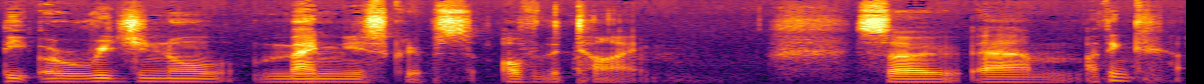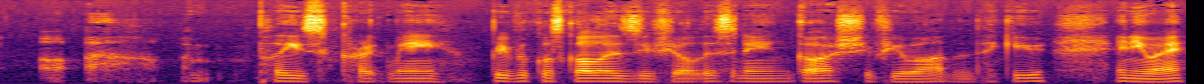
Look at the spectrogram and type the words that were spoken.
the original manuscripts of the time. So um, I think, uh, um, please correct me, biblical scholars, if you're listening. Gosh, if you are, then thank you. Anyway,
